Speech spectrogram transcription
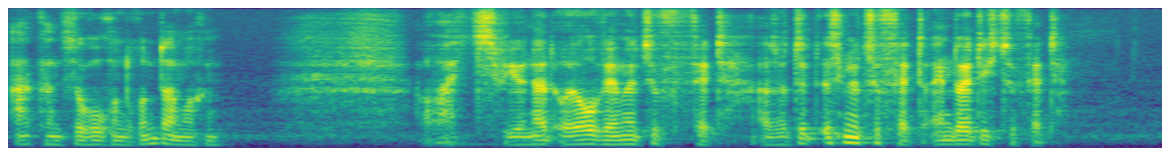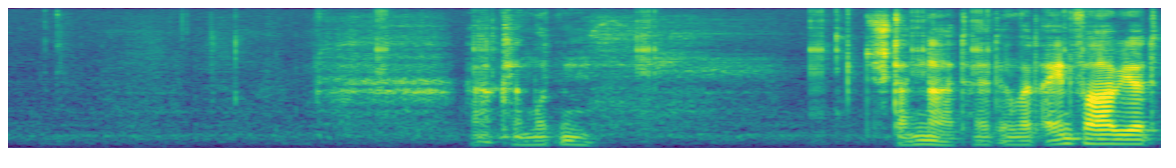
Ah, kannst du hoch und runter machen. Aber 200 Euro wäre mir zu fett. Also das ist mir zu fett, eindeutig zu fett. Ja, Klamotten. Standard, halt irgendwas einfarbiert.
